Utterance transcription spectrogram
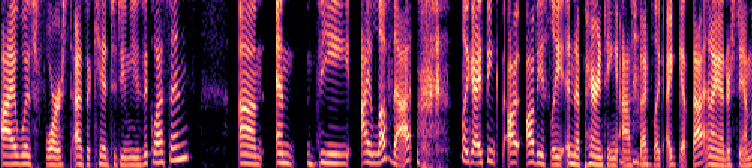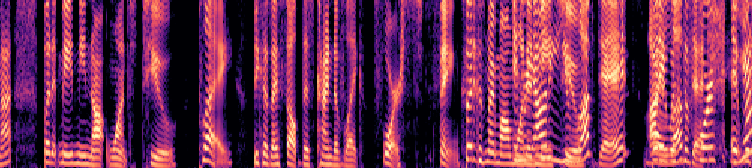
I was forced as a kid to do music lessons. Um and the I love that. like I think obviously in a parenting aspect like I get that and I understand that, but it made me not want to play because I felt this kind of like forced thing. But because my mom In wanted reality, me to you loved it, but I it was loved the it. forced. It Yes.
